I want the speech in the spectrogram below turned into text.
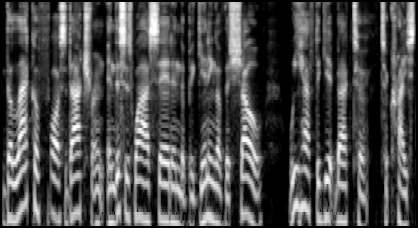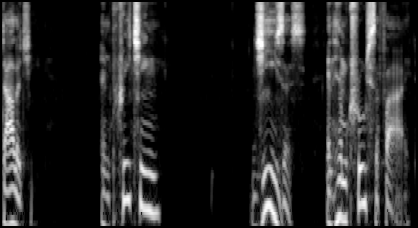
the lack of false doctrine, and this is why I said in the beginning of the show, we have to get back to, to Christology and preaching Jesus and Him crucified.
